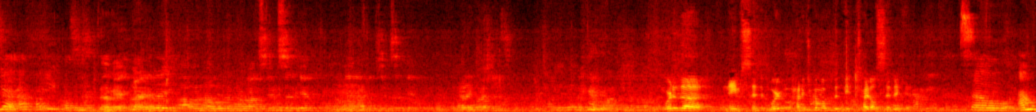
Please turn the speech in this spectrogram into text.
Yeah, I, I'll be open. Okay, all right, everybody, uh, want to know a little bit more about the student syndicate? Uh, student syndicate? Got any questions? Where did the name syndicate? Where? How did you come up with the title syndicate? So I'm a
